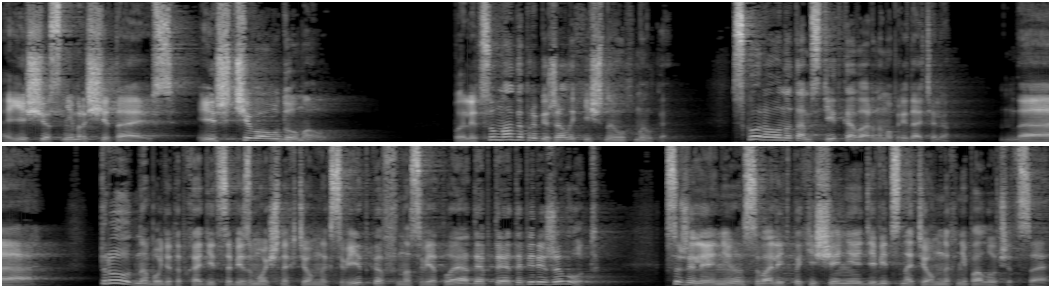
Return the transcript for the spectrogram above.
Еще с ним рассчитаюсь. Ишь чего удумал? По лицу мага пробежала хищная ухмылка. Скоро он отомстит коварному предателю. Да, трудно будет обходиться без мощных темных свитков, но светлые адепты это переживут. К сожалению, свалить похищение девиц на темных не получится.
